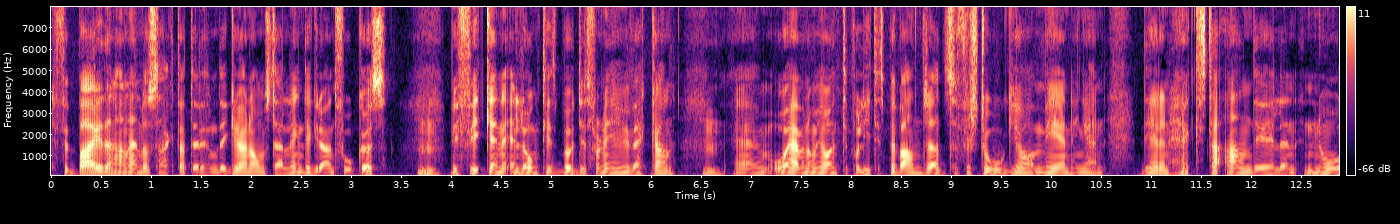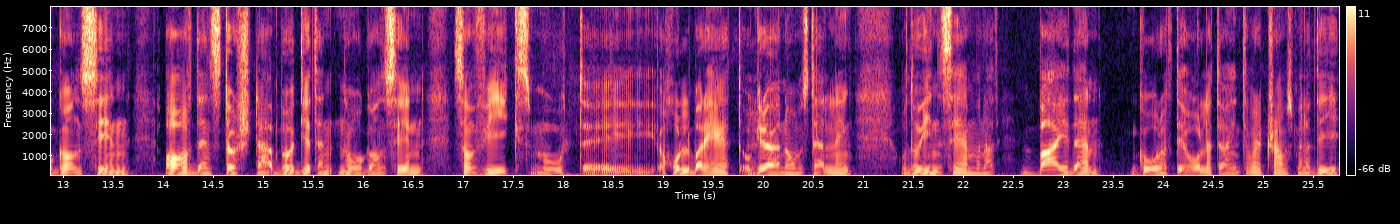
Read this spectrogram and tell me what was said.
För Biden han har ändå sagt att det är, liksom, det är grön omställning, det är grönt fokus. Mm. Vi fick en, en långtidsbudget från EU i veckan. Mm. Ehm, och även om jag inte är politiskt bevandrad så förstod jag meningen. Det är den högsta andelen någonsin av den största budgeten någonsin som viks mot eh, hållbarhet och mm. grön omställning. Och då inser man att Biden går åt det hållet, det har inte varit Trumps melodi.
